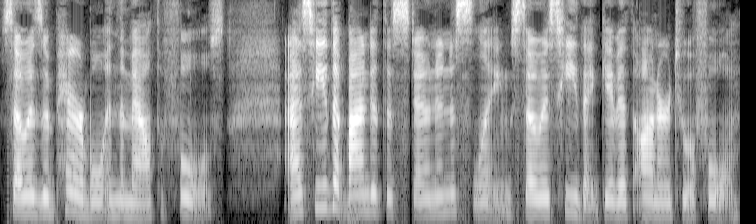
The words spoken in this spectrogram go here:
so is a parable in the mouth of fools. As he that bindeth a stone in a sling, so is he that giveth honor to a fool.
